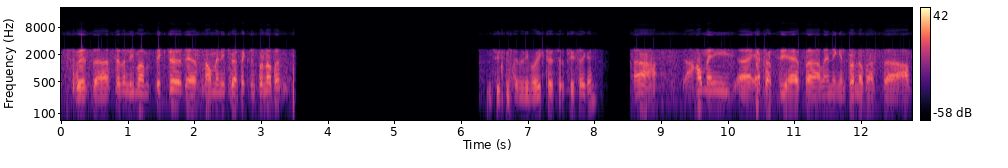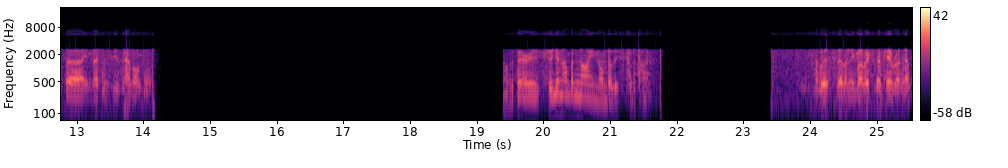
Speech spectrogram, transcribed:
Swiss uh, 7 Lima Victor, there's how many traffics in front of us? System 7 Lima Victor, please say again? Uh, how many uh, aircraft do you have uh, landing in front of us uh, after emergency is handled? There is uh, your number 9 on the list for the time. Swiss 7 Lima Victor, okay, right up.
